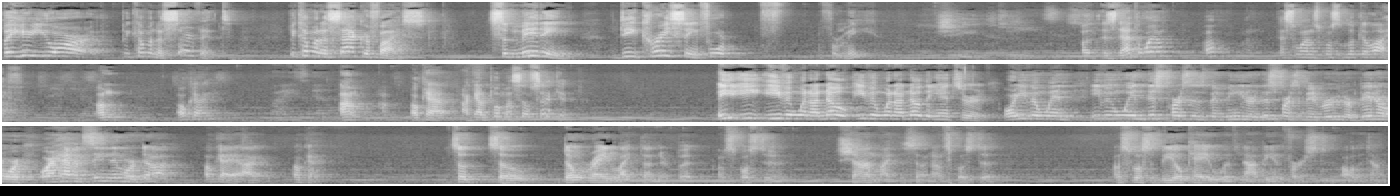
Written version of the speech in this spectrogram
But here you are becoming a servant, becoming a sacrifice, submitting, decreasing for, for me. Oh, is that the way I'm? Oh, that's the way I'm supposed to look at life. I'm okay. I'm okay. I, I got to put myself second. E- e- even when I know, even when I know the answer, or even when, even when this person has been mean, or this person has been rude, or bitter, or or I haven't seen them, or uh, okay, I okay. So so don't rain like thunder, but I'm supposed to shine like the sun. I'm supposed to I'm supposed to be okay with not being first all the time.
